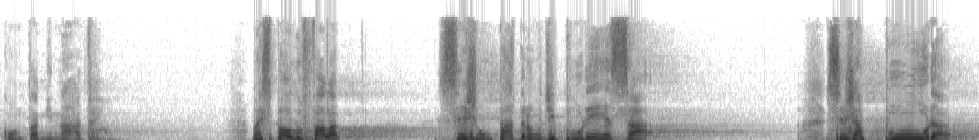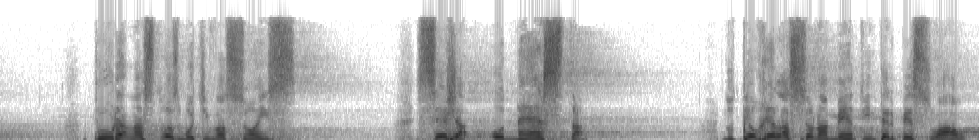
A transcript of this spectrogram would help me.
contaminado. Mas Paulo fala: seja um padrão de pureza, seja pura, pura nas tuas motivações, seja honesta no teu relacionamento interpessoal,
